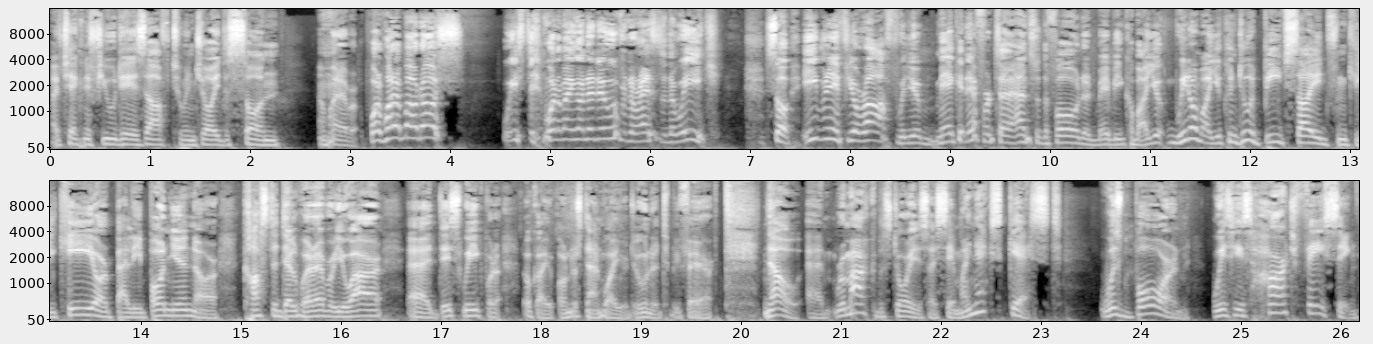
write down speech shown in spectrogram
I've taken a few days off to enjoy the sun and whatever. Well, what about us? We what am I going to do for the rest of the week? So even if you're off, will you make an effort to answer the phone and maybe come on? You, we don't mind. You can do it beachside from Kilkee or Ballybunion or Costa del wherever you are uh, this week. But look, I understand why you're doing it. To be fair, now um, remarkable story, as I say. My next guest was born with his heart facing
